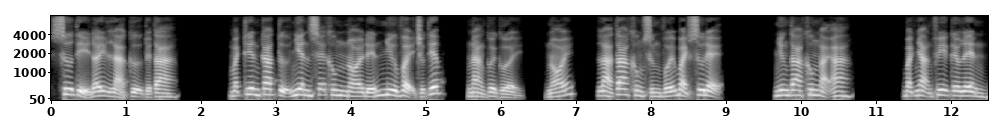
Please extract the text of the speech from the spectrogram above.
Sư tỷ đây là cự tuyệt ta. Mạch Thiên ca tự nhiên sẽ không nói đến như vậy trực tiếp, nàng cười cười, nói, là ta không xứng với Bạch Sư đệ. Nhưng ta không ngại a. Bạch Nhạn Phi kêu lên,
